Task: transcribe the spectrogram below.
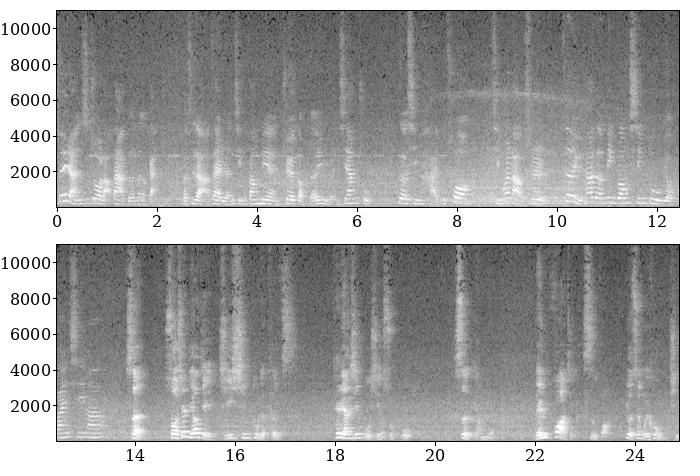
虽然是做老大哥那个感觉。可是啊，在人情方面却懂得与人相处，个性还不错。请问老师，这与他的命宫星度有关系吗？是，首先了解其星度的特质。天梁星五行属木，是阳木，能化解自化，又称为父母亲，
